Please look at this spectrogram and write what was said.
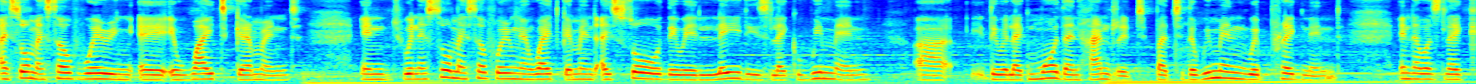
I saw myself wearing a, a white garment and when I saw myself wearing a white garment, I saw there were ladies, like women. Uh, they were like more than 100, but the women were pregnant. And I was like,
